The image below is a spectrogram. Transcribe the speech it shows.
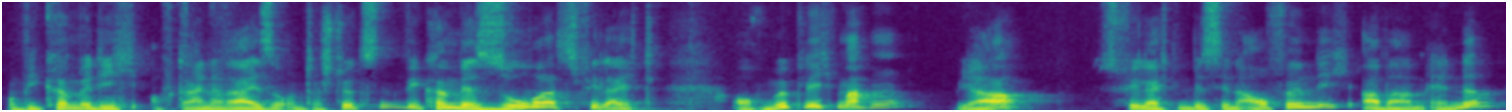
Und wie können wir dich auf deiner Reise unterstützen? Wie können wir sowas vielleicht auch möglich machen? Ja, ist vielleicht ein bisschen aufwendig, aber am Ende,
